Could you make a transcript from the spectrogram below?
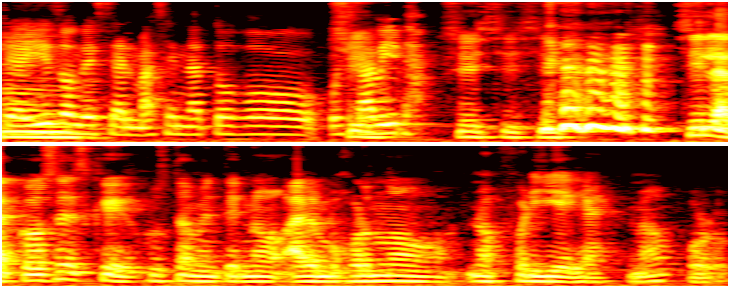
Que ahí es Mm. donde se almacena todo, pues Sí, la vida. Sí, sí, sí. Sí, la cosa es que justamente no, a lo mejor no, no friega, ¿no? Por,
